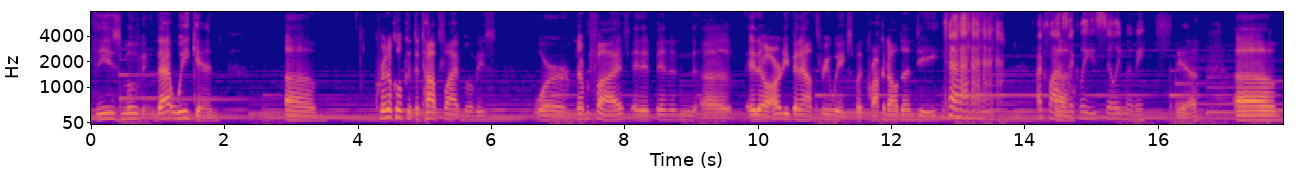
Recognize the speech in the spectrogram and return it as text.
these movie that weekend, um, critical the top five movies were number five. It had been in, uh, it had already been out three weeks, but Crocodile Dundee. a classically silly movie. Yeah. Um,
